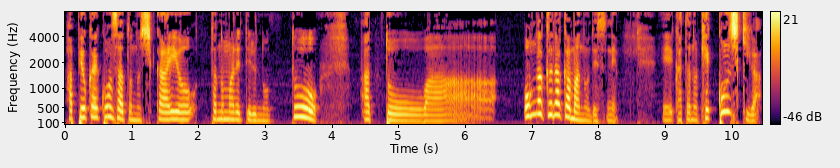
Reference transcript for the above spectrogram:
発表会コンサートの司会を頼まれてるのと、あとは、音楽仲間のですね、えー、方の結婚式が、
